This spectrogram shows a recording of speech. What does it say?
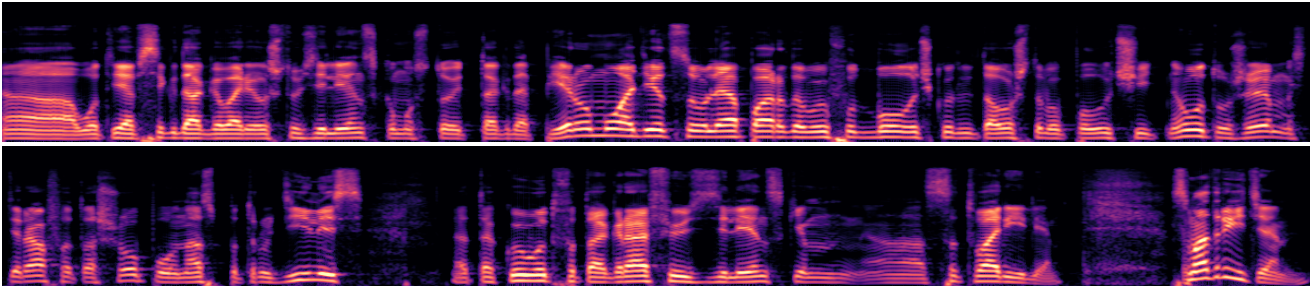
а, вот я всегда говорил, что Зеленскому стоит тогда первому одеться в леопардовую футболочку для того, чтобы получить. Ну вот уже мастера фотошопа у нас потрудились, а, такую вот фотографию с Зеленским а, сотворили. Смотрите,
